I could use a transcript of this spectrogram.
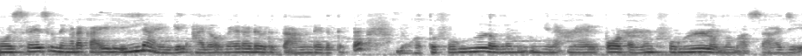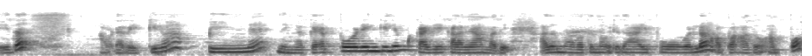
മോയ്സ്ചറൈസർ നിങ്ങളുടെ കയ്യിൽ ഇല്ല എങ്കിൽ അലോവേരയുടെ ഒരു തണ്ട് എടുത്തിട്ട് മുഖത്ത് ഫുള്ളൊന്നും ഇങ്ങനെ മേൽപോട്ടൊന്നും ഫുള്ളൊന്ന് മസാജ് ചെയ്ത് അവിടെ വെക്കുക. പിന്നെ നിങ്ങൾക്ക് എപ്പോഴെങ്കിലും കഴുകി കളഞ്ഞാൽ മതി. അത് മുഖത്തുനിന്ന് ഒരിതായി പോവുമല്ലോ. അപ്പോൾ അത് അപ്പോൾ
